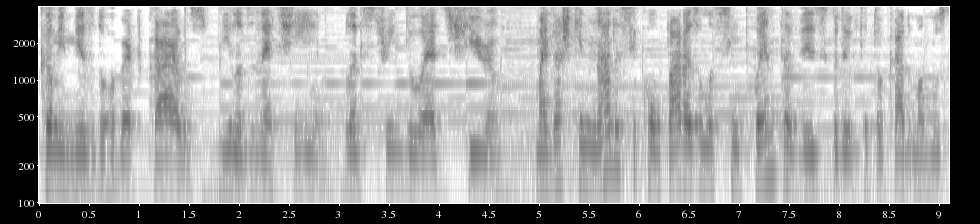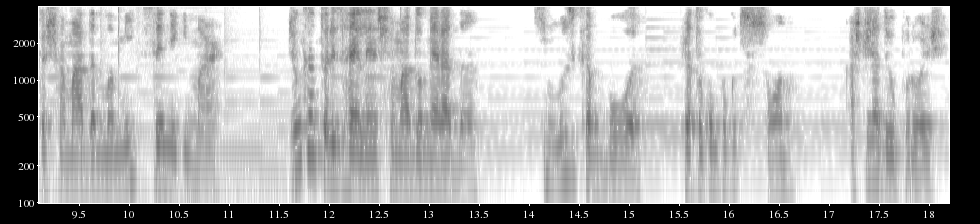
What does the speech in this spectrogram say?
Cama e Mesa do Roberto Carlos, Mila do Netinho, Bloodstream do Ed Sheeran, mas acho que nada se compara às umas 50 vezes que eu devo ter tocado uma música chamada Mamitz Enigmar, de um cantor israelense chamado Omer Adam. Que música boa! Já tô com um pouco de sono. Acho que já deu por hoje.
